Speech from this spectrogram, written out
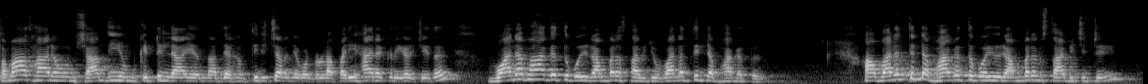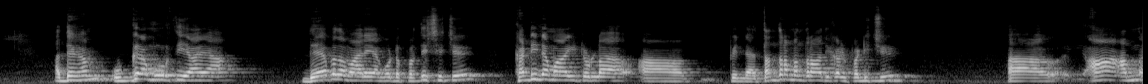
സമാധാനവും ശാന്തിയും കിട്ടില്ല എന്ന് അദ്ദേഹം തിരിച്ചറിഞ്ഞുകൊണ്ടുള്ള പരിഹാരക്രിയകൾ ചെയ്ത് വനഭാഗത്ത് പോയി ഒരു അമ്പലം സ്ഥാപിച്ചു. വനത്തിന്റെ ഭാഗത്ത്. ആ വനത്തിന്റെ ഭാഗത്ത് പോയി ഒരു അമ്പലം സ്ഥാപിച്ചിട്ട് അദ്ദേഹം ഉഗ്രമൂർത്തിയായ ദേവതമാരെ അങ്ങോട്ട് പ്രതിഷ്ഠിച്ച് കഠിനമായിട്ടുള്ള പിന്നെ തന്ത്രമന്ത്രാദികൾ പഠിച്ച് ആ, അന്ന്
